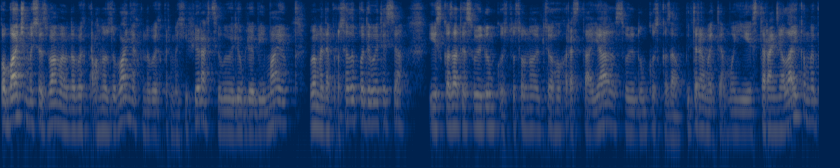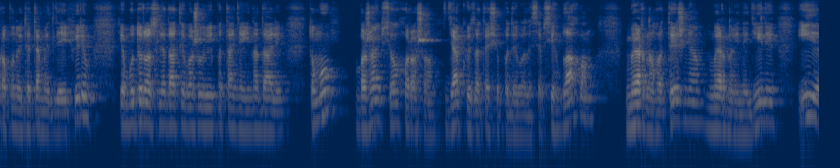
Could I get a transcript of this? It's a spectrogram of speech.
Побачимося з вами в нових прогнозуваннях, в нових прямих ефірах. Цілую, люблю, обіймаю. Ви мене просили подивитися і сказати свою думку стосовно цього хреста. Я свою думку сказав. Підтримуйте мої старання лайками, пропонуйте теми для ефірів. Я буду розглядати важливі питання і надалі. Тому бажаю всього хорошого. Дякую за те, що подивилися. Всіх благ вам, мирного тижня, мирної неділі. І е,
